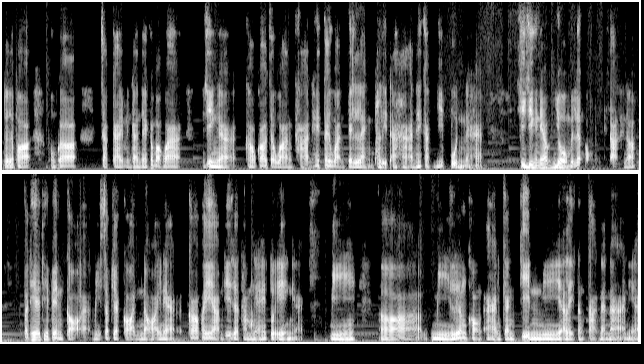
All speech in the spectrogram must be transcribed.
โดยเฉพาะผมก็จากไกลเหมือนกันยายก็บอกว่าจริงๆอะเขาก็จะวางฐานให้ไต้หวันเป็นแหล่งผลิตอาหารให้กับญี่ปุ่นนะฮะจริงๆอันนี้โยงเป็นเรื่องของศาสตร์เลยเนาะประเทศที่เป็นเกาะมีทรัพยากรน้อยเนี่ยก็พยายามที่จะทำไงให้ตัวเองเนี่ยมีเอ่อมีเรื่องของอาหารการกินมีอะไรต่างๆ นานาเนี่ย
